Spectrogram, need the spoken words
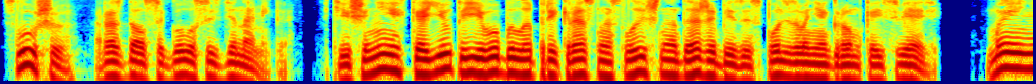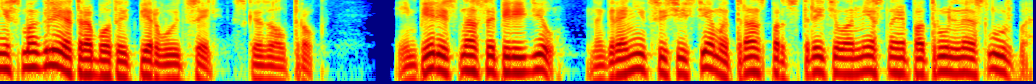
«Слушаю», — раздался голос из динамика. В тишине их каюты его было прекрасно слышно даже без использования громкой связи. «Мы не смогли отработать первую цель», — сказал Трок. «Имперец нас опередил. На границе системы транспорт встретила местная патрульная служба.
